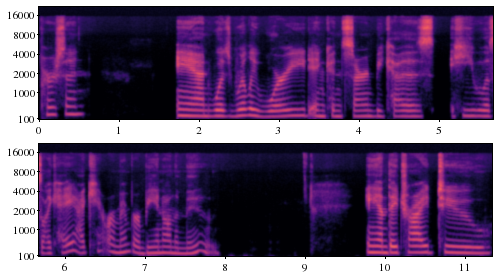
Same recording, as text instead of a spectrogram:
person and was really worried and concerned because he was like, "Hey, I can't remember being on the moon." And they tried to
